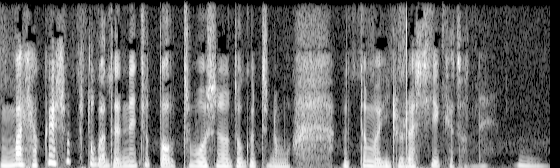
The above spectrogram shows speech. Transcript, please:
ね。まあ100円ショップとかでねちょっとつぼ押しの道具っていうのも売ってもいるらしいけどね。うん。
